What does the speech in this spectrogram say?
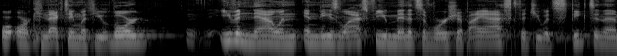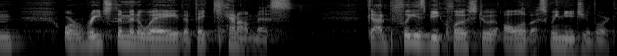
or, or connecting with you. Lord, even now in, in these last few minutes of worship, I ask that you would speak to them or reach them in a way that they cannot miss. God, please be close to all of us. We need you, Lord.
